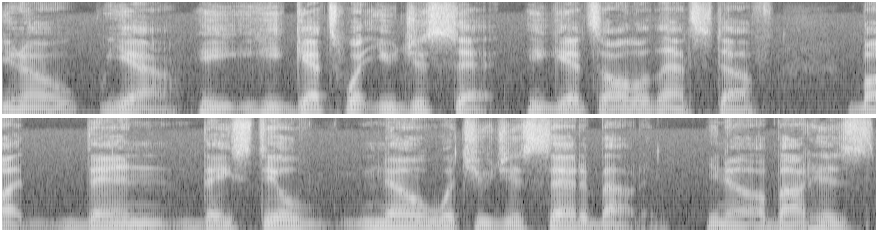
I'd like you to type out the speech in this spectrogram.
you know, yeah, he he gets what you just said. He gets all of that stuff, but then they still know what you just said about him. You know, about his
